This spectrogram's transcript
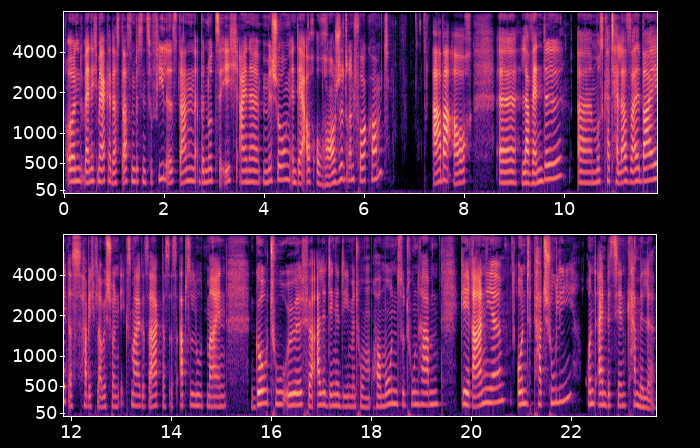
Und wenn ich merke, dass das ein bisschen zu viel ist, dann benutze ich eine Mischung, in der auch Orange drin vorkommt aber auch äh, Lavendel, äh, Muscatella-Salbei. Das habe ich, glaube ich, schon x-mal gesagt. Das ist absolut mein Go-To-Öl für alle Dinge, die mit Hormonen zu tun haben. Geranie und Patchouli und ein bisschen Kamille.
